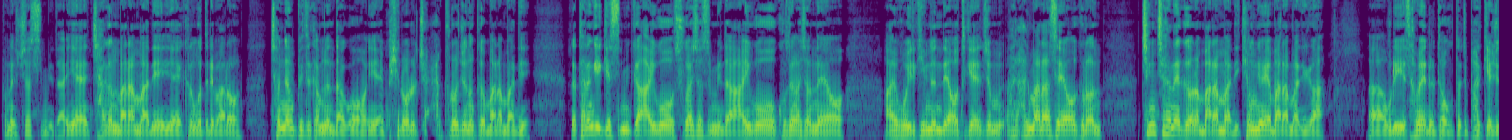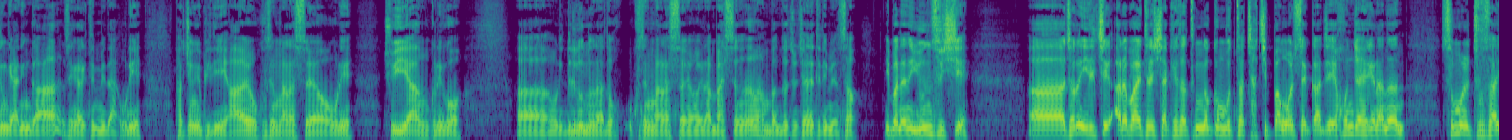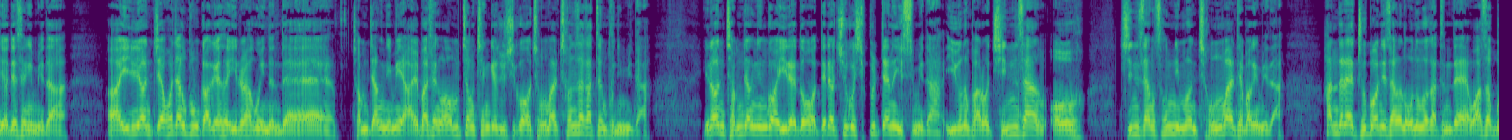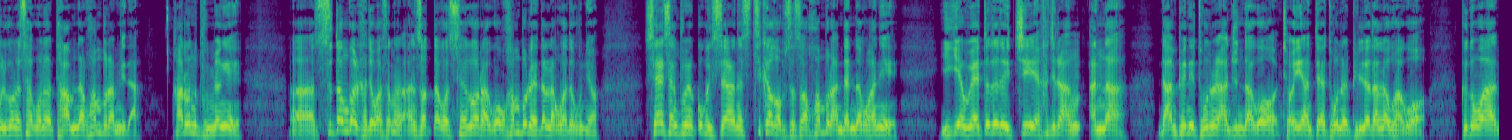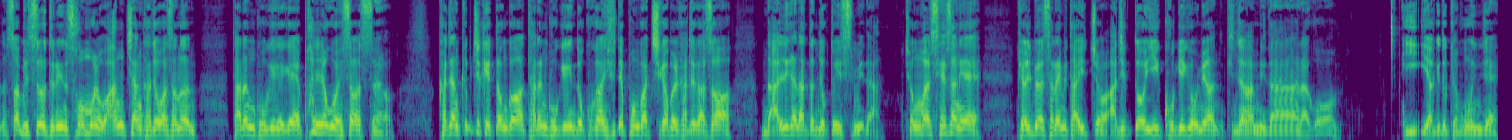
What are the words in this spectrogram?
보내주셨습니다. 예, 작은 말 한마디, 예, 그런 것들이 바로 천냥빛을 갚는다고, 예, 피로를 쫙 풀어주는 그 말 한마디. 그러니까 다른 게 있겠습니까? 아이고, 수고하셨습니다. 아이고, 고생하셨네요. 아이고, 이렇게 힘든데 어떻게 좀 할, 할 만하세요? 그런 칭찬의 그런 말 한마디, 격려의 말 한마디가, 아, 우리 사회를 더욱더 좀 밝게 해주는 게 아닌가 생각이 듭니다. 우리 박정희 PD, 아유, 고생 많았어요. 우리 주희 양, 그리고 아, 우리 늙은 누나도 고생 많았어요. 이런 말씀 한 번 더 좀 전해드리면서 이번에는 윤수 씨. 아, 저는 일찍 아르바이트를 시작해서 등록금부터 자취방 월세까지 혼자 해결하는 22살 여대생입니다. 아, 1년째 화장품 가게에서 일을 하고 있는데 점장님이 알바생 엄청 챙겨주시고 정말 천사 같은 분입니다. 이런 점장님과 일해도 때려치고 싶을 때는 있습니다. 이유는 바로 진상, 어우, 진상 손님은 정말 대박입니다. 한 달에 두 번 이상은 오는 것 같은데 와서 물건을 사고는 다음날 환불합니다. 하루는 분명히 아, 쓰던 걸 가져와서는 안 썼다고 새 거라고 환불을 해달라고 하더군요. 새 상품에 꼭 있어야 하는 스티커가 없어서 환불 안 된다고 하니 이게 왜 뜯어져 있지 하지를 않, 않나 남편이 돈을 안 준다고 저희한테 돈을 빌려달라고 하고 그동안 서비스로 드린 소물 왕창 가져와서는 다른 고객에게 팔려고 했었어요. 가장 끔찍했던 거 다른 고객이 놓고 간 휴대폰과 지갑을 가져가서 난리가 났던 적도 있습니다. 정말 세상에 별별 사람이 다 있죠. 아직도 이 고객이 오면 긴장합니다 라고 이 이야기도 결국은 이제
